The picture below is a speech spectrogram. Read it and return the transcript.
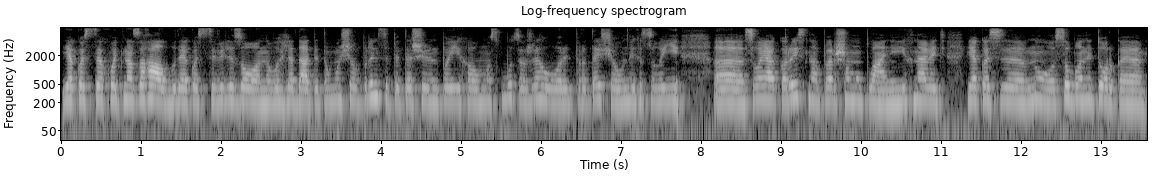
якось це хоч на загал буде якось цивілізовано виглядати, тому що, в принципі, те, що він поїхав в Москву, це вже говорить про те, що у них свої, е, своя користь на першому плані. Їх навіть якось е, ну, особо не торкає.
